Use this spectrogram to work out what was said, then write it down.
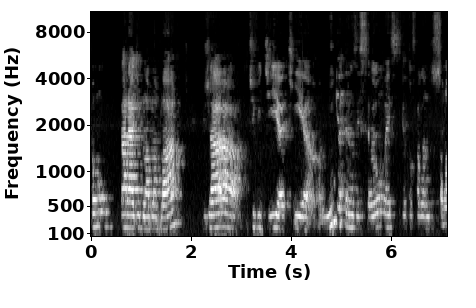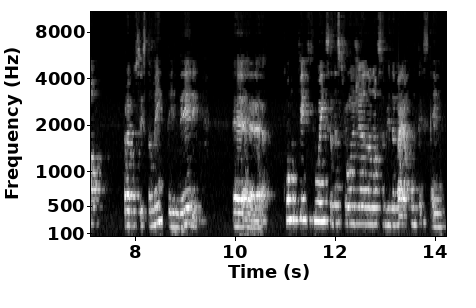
Vamos parar de blá blá blá. Já dividi aqui a, a minha transição, mas eu estou falando só para vocês também entenderem é, como que a influência da astrologia na nossa vida vai acontecendo.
